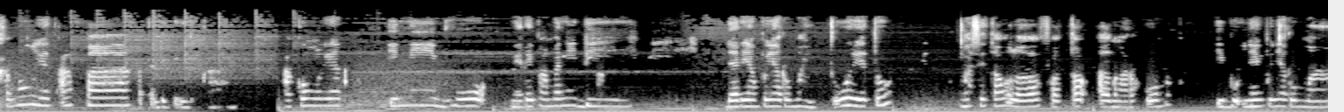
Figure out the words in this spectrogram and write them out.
kamu ngeliat apa? kata dia gitu kan. Aku ngeliat ini bu mirip sama Nidi. Dari yang punya rumah itu dia tuh ngasih tahu loh foto almarhum ibunya yang punya rumah.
